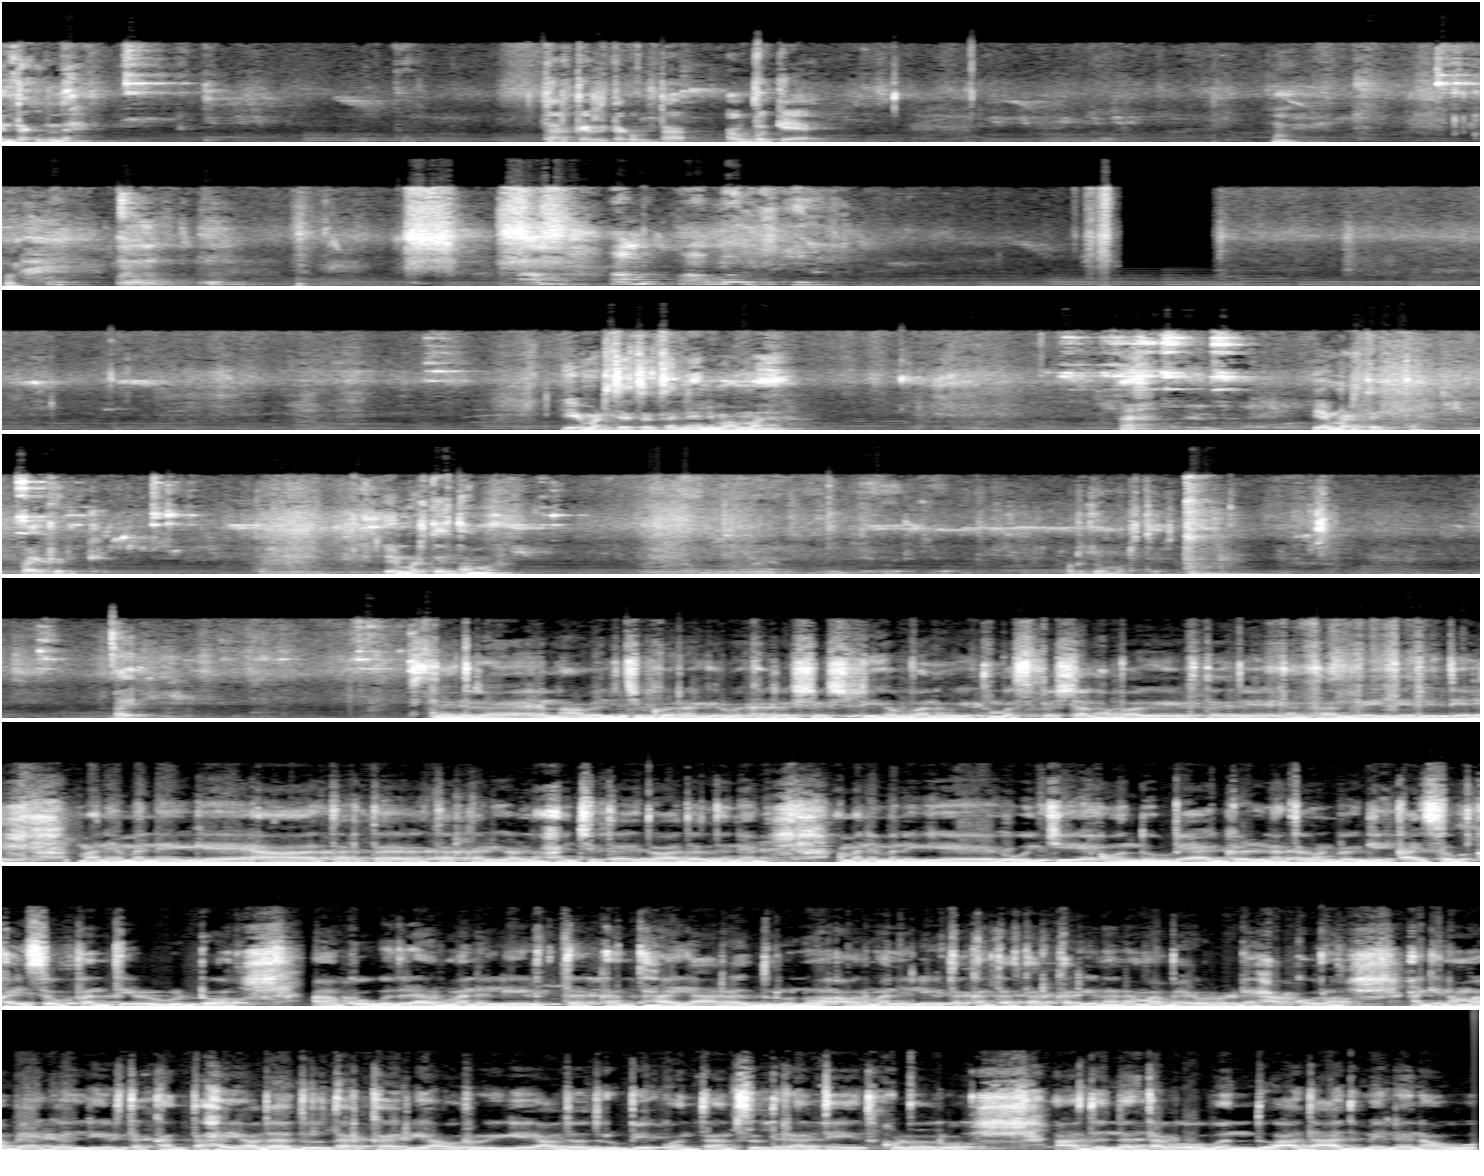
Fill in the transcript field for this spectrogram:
ಏನು ತಗೊಬಂದೆ ತರಕಾರಿ ತಗೊಂತ ಹಬ್ಬಕ್ಕೆ ಹ್ಞೂ ಕೊಡು ಏನು ಮಾಡ್ತಿತ್ತು ತಾನೆ ನಿಮ್ಮಮ್ಮ? ಹಾಂ? ಏನು ಮಾಡ್ತೈತ ಬಾಯ್ ಕಡೆಗೆ ಏನು ಮಾಡ್ತಾಯಿತ್ತಮ್ಮ ಅಡುಗೆ ಮಾಡ್ತಾಯಿತ್ತು ಬಾಯ್. ಸ್ನೇಹಿತರೆ, ನಾವೆಲ್ಲ ಚಿಕ್ಕವರಾಗಿರ್ಬೇಕಾದ್ರೆ ಷಷ್ಠಿ ಹಬ್ಬ ನಮಗೆ ತುಂಬ ಸ್ಪೆಷಲ್ ಹಬ್ಬ ಇರ್ತಾಯಿತ್ತು ಯಾಕಂತ ಅಂದರೆ ಇದೇ ರೀತಿ ಮನೆ ಮನೆಗೆ ತರ್ತ ತರಕಾರಿಗಳನ್ನ ಹಂಚುತ್ತಾ ಇದ್ದು ಅದಲ್ಲದೆ ಮನೆ ಮನೆಗೆ ಹೋಗಿ ಒಂದು ಬ್ಯಾಗ್ಗಳನ್ನ ತಗೊಂಡೋಗಿ ಕಾಯಿ ಸೊಪ್ಪು ಕಾಯಿ ಸೊಪ್ಪು ಅಂತ ಹೇಳ್ಬಿಟ್ಟು ಕೂಗಿದ್ರೆ ಅವ್ರ ಮನೇಲಿ ಇರ್ತಕ್ಕಂತಹ ಯಾರಾದ್ರೂ ಅವ್ರ ಮನೇಲಿ ಇರ್ತಕ್ಕಂತಹ ತರಕಾರಿನ ನಮ್ಮ ಬ್ಯಾಗ್ ಒಳಗಡೆ ಹಾಕೋರು. ಹಾಗೆ ನಮ್ಮ ಬ್ಯಾಗಲ್ಲಿ ಇರ್ತಕ್ಕಂತಹ ಯಾವುದಾದ್ರೂ ತರಕಾರಿ ಅವ್ರಿಗೆ ಯಾವುದಾದ್ರೂ ಬೇಕು ಅಂತ ಅನ್ಸಿದ್ರೆ ಅದನ್ನೇ ಎತ್ಕೊಳ್ಳೋರು. ಅದನ್ನ ತಗೊಬಂದು ಅದಾದ್ಮೇಲೆ ನಾವು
